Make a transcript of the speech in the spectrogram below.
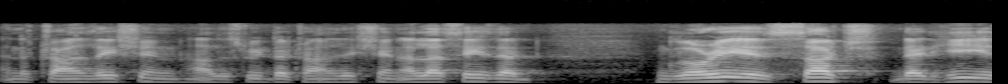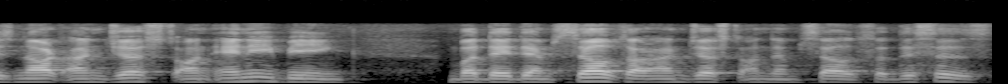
and the translation, I'll just read the translation. Allah says that glory is such that He is not unjust on any being but they themselves are unjust on themselves. So this is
